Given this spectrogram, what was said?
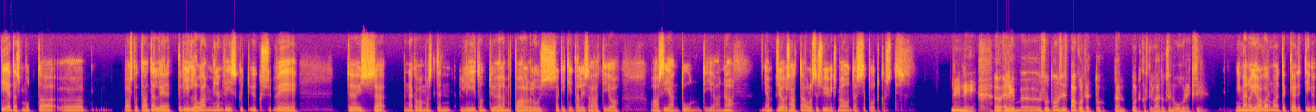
tietäs, mutta ö, vastataan tälleen, että Ville Lamminen 51V töissä näkövammaisten liiton työelämäpalveluissa digitalisaatio asiantuntijana. Ja se saattaa olla se syy, miksi mä oon tässä podcastissa. Niin, niin. Eli sut on siis pakotettu tämän podcastilaitoksen uhriksi. Niin mä en ole ihan varma, että käytettiinkö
